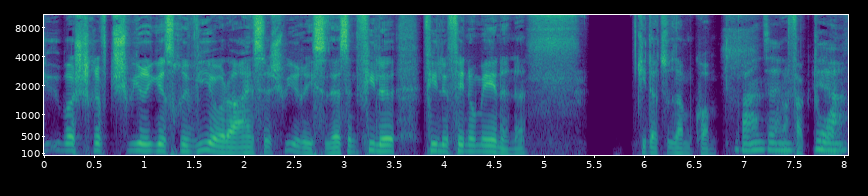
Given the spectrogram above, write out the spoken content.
die Überschrift schwieriges Revier oder eins der schwierigsten. Das sind viele, viele Phänomene, ne? Die da zusammenkommen. Wahnsinn. Ja.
